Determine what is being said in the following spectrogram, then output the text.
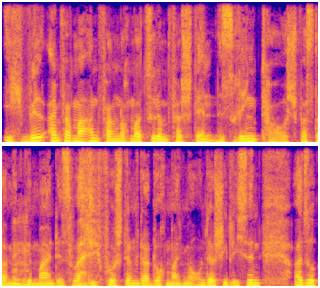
ich will einfach mal anfangen nochmal zu dem Verständnis Ringtausch, was damit mhm. gemeint ist, weil die Vorstellungen da doch manchmal unterschiedlich sind. Also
